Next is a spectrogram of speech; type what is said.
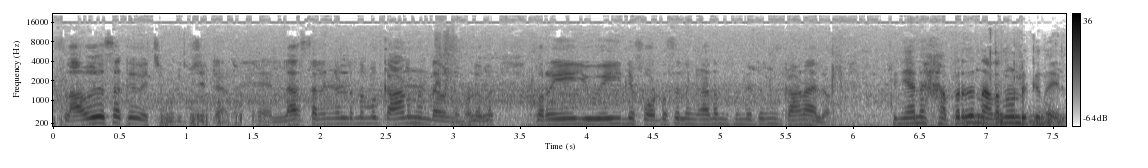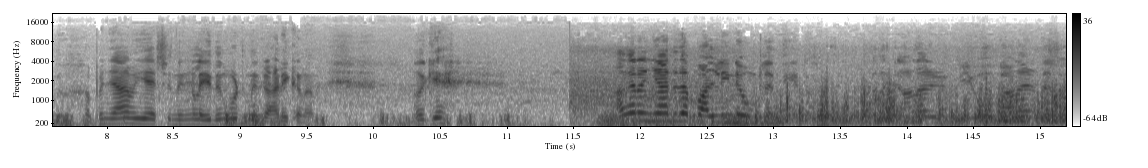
ഫ്ലവേഴ്സൊക്കെ വെച്ച് പിടിപ്പിച്ചിട്ടാണ്. എല്ലാ സ്ഥലങ്ങളിലും നമ്മൾ കാണുന്നുണ്ടാവില്ല. നമ്മൾ കുറേ യു എയിന്റെ ഫോട്ടോസ് എല്ലാം കാണുന്ന സമയത്തും കാണാമല്ലോ അപ്പം ഞാൻ അപ്പുറത്ത് നടന്നുകൊണ്ടിരിക്കുന്നതായിരുന്നു. അപ്പം ഞാൻ വിചാരിച്ചു നിങ്ങൾ ഇതും കൂടി ഒന്ന് കാണിക്കണം. ഓക്കെ? അങ്ങനെ ഞാനിത് പള്ളീന്റെ മുമ്പിലെത്തി കേട്ടോ. കാണാൻ വ്യൂ കാണാനുണ്ടല്ലോ.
